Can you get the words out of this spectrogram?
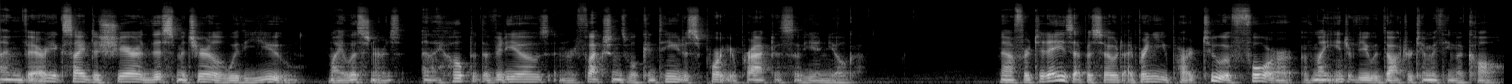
I'm very excited to share this material with you, my listeners, and I hope that the videos and reflections will continue to support your practice of yin yoga. Now, for today's episode, I bring you part two of four of my interview with Dr. Timothy McCall.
